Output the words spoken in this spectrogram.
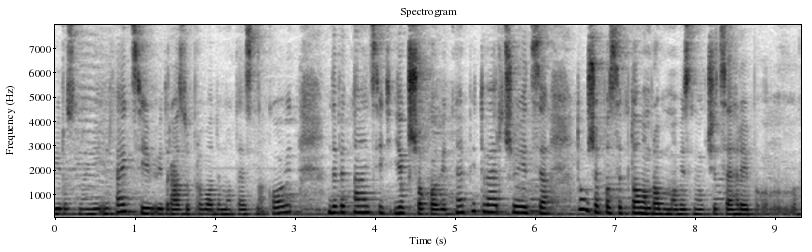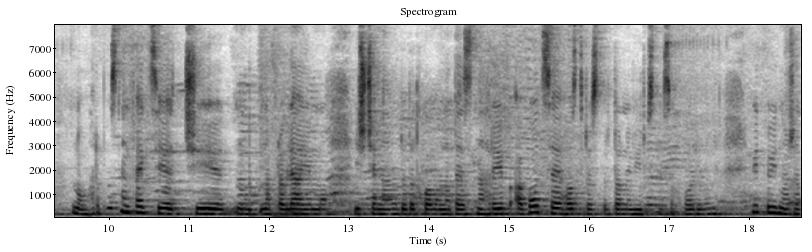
вірусної інфекції, відразу проводимо тест на COVID-19. Якщо COVID не підтверджується, то вже по симптомам робимо висновок, чи це грип, ну, грипусна інфекція, чи ну, направляємо іще на додатково на тест на грип, або це гостре респіраторне вірусне захворювання. Відповідно, вже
